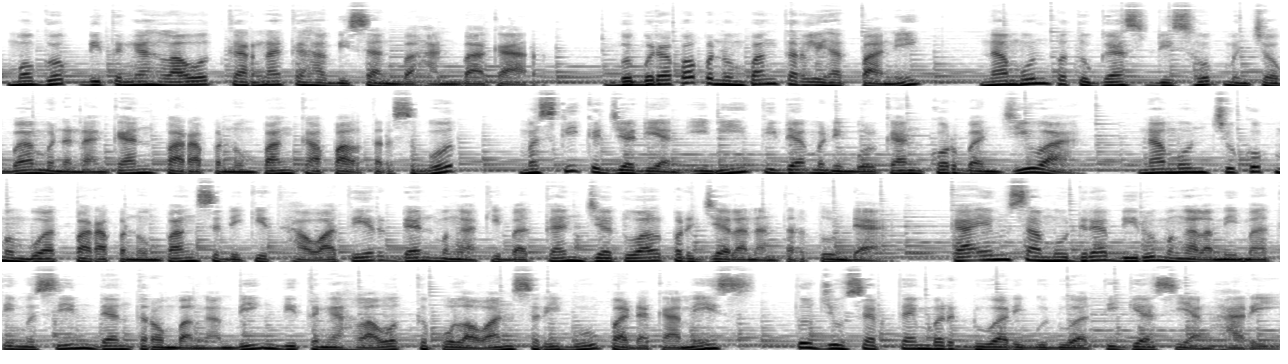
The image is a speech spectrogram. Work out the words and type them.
mogok di tengah laut karena kehabisan bahan bakar. Beberapa penumpang terlihat panik, namun petugas Dishub mencoba menenangkan para penumpang kapal tersebut, meski kejadian ini tidak menimbulkan korban jiwa, namun cukup membuat para penumpang sedikit khawatir dan mengakibatkan jadwal perjalanan tertunda. KM Samudra Biru mengalami mati mesin dan terombang-ambing di tengah laut Kepulauan Seribu pada Kamis, 7 September 2023 siang hari.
